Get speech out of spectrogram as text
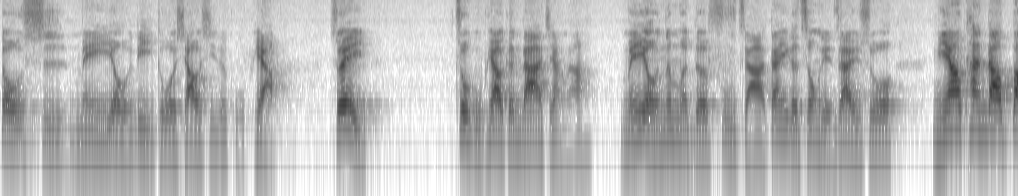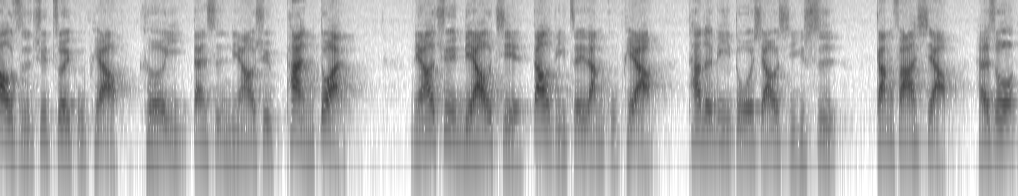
都是没有利多消息的股票。所以做股票跟大家讲啦，没有那么的复杂。但一个重点在于说，你要看到报纸去追股票可以，但是你要去判断，你要去了解到底这档股票它的利多消息是刚发酵。还是说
